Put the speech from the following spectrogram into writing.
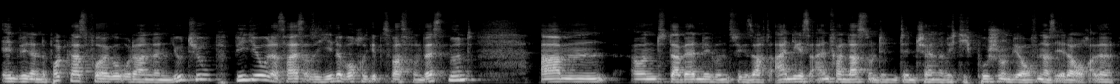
entweder eine Podcast-Folge oder ein YouTube-Video. Das heißt also jede Woche gibt's was von Westmünd. Ähm, und da werden wir uns, wie gesagt, einiges einfallen lassen und den, den Channel richtig pushen und wir hoffen, dass ihr da auch alle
